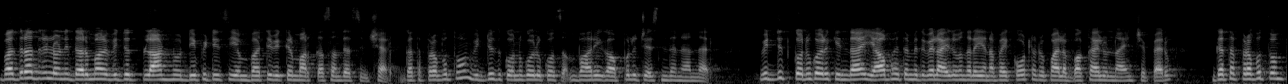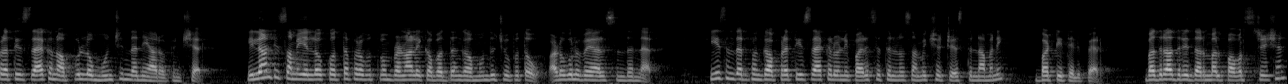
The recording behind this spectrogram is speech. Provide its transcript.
భద్రాద్రిలోని ధర్మాల విద్యుత్ ప్లాంట్ను డిప్యూటీ సీఎం భట్టి విక్రమార్క సందర్శించారు. గత ప్రభుత్వం విద్యుత్ కొనుగోలు కోసం భారీగా అప్పులు చేసిందని అన్నారు. విద్యుత్ కొనుగోలు కింద యాభై తొమ్మిది వేల ఐదు వందల ఎనభై కోట్ల రూపాయల బకాయిలున్నాయని చెప్పారు. గత ప్రభుత్వం ప్రతి శాఖను అప్పుల్లో ముంచిందని ఆరోపించారు. ఇలాంటి సమయంలో కొత్త ప్రభుత్వం ప్రణాళికాబద్ధంగా ముందు చూపుతో అడుగులు వేయాల్సిందన్నారు. ఈ సందర్భంగా ప్రతి శాఖలోని పరిస్థితులను సమీక్ష చేస్తున్నామని భట్టి తెలిపారు. Bhadradri thermal power station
